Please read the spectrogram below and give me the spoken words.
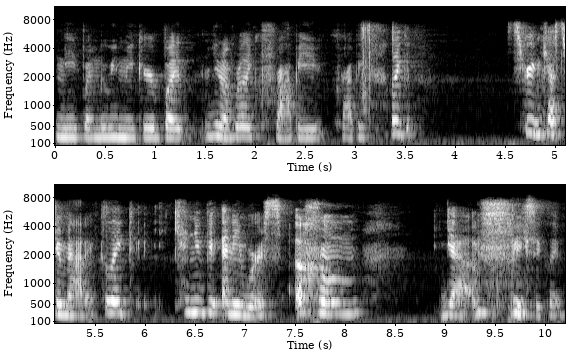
made by Movie Maker, but you know, really crappy, crappy. Like Screencast-O-Matic. Like, can you get any worse? Um, yeah, basically.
